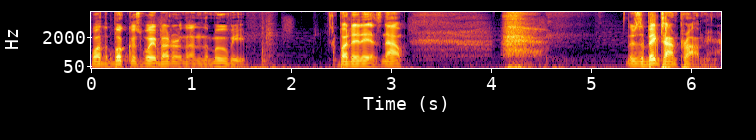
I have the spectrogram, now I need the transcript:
well, the book was way better than the movie. But it is. Now, there's a big time problem here.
